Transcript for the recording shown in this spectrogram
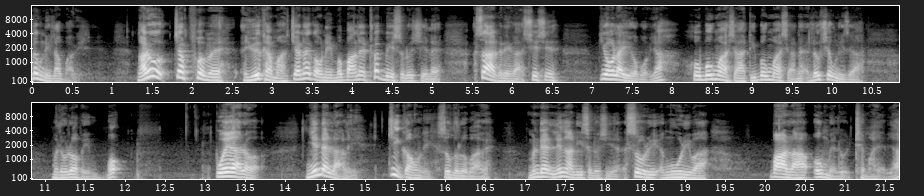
လှုပ်နေလောက်ပါပြီ ငါတို့ကြက်ဖွင့်မဲ့အရွေးခံမှာကြံတဲ့ကောင်တွေမပါနဲ့ထွက်ပေးဆိုလို့ရှိရင်လဲအစကတည်းကရှင်းရှင်းပြောလိုက်ရောပေါ့ဗျာဟိုပုံမှရှာဒီပုံမှရှာနဲ့အလုရှုံနေစရာမလိုတော့ပေဘူးပေါ့ပွဲကတော့ညင့်တက်လာလေကြည်ကောင်းလေဆိုသလိုပါပဲမနေ့လင်းကနီးဆိုလို့ရှိရင်အစိုးရအငိုးတွေပါပါလာအောင်မယ်လို့ထင်ပါရဲ့ဗျာ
